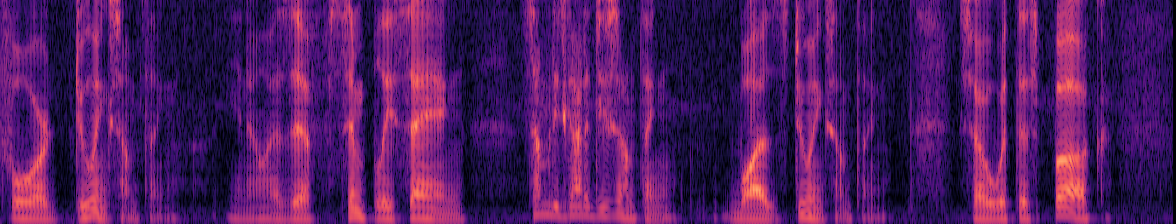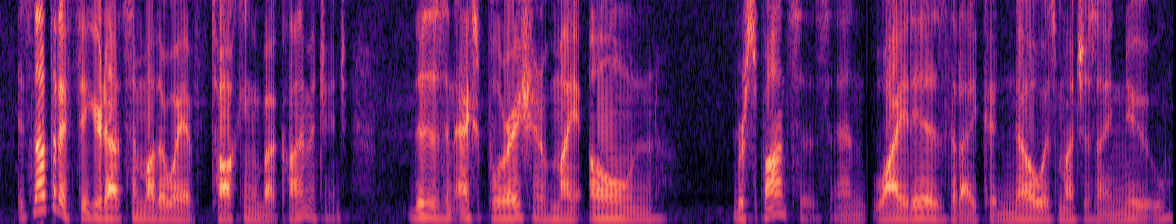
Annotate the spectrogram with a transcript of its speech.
for doing something, you know, as if simply saying, somebody's got to do something was doing something. So with this book, it's not that I figured out some other way of talking about climate change. This is an exploration of my own responses and why it is that I could know as much as I knew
